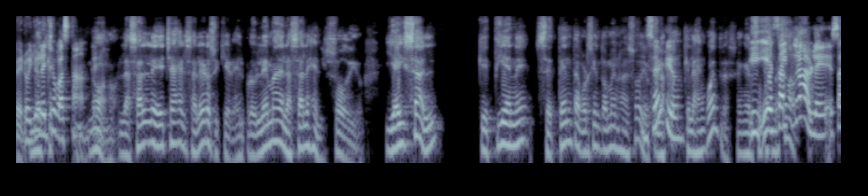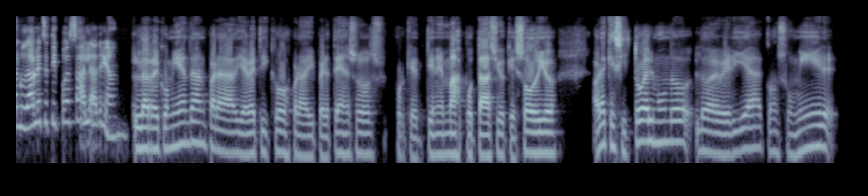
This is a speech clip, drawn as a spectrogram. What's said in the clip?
Pero yo le echo bastante. No, no, la sal le echas el salero si quieres, el problema de la sal es el sodio, y hay sal que tiene 70% menos de sodio. ¿En serio? Que las, encuentras en el ¿Y, es saludable? ¿Es saludable este tipo de sal, Adrián? La recomiendan para diabéticos, para hipertensos, porque tiene más potasio que sodio. Ahora que si todo el mundo lo debería consumir,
